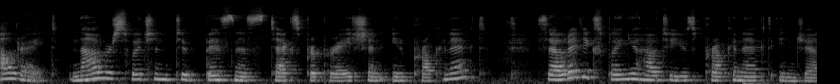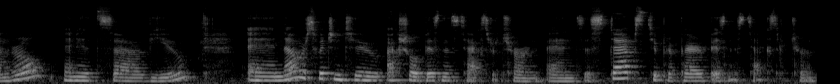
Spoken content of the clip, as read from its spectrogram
Alright, now we're switching to business tax preparation in ProConnect. So I already explained you how to use ProConnect in general and its uh, view. And now we're switching to actual business tax return and the steps to prepare business tax return.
